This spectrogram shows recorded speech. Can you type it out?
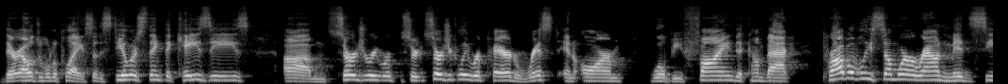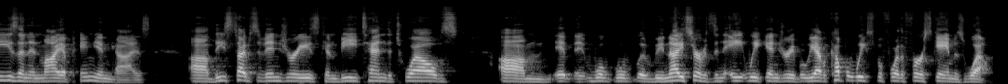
they're eligible to play. So the Steelers think that KZ's um, surgery sur- surgically repaired wrist and arm will be fine to come back probably somewhere around mid-season, in my opinion, guys. Uh, these types of injuries can be 10 to 12s. Um, it, it will, will, be nicer if it's an eight-week injury, but we have a couple weeks before the first game as well.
